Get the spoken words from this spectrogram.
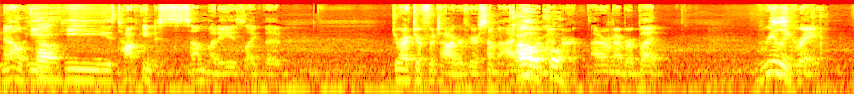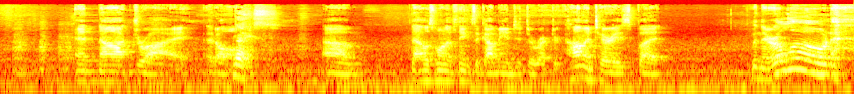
No, he Oh. he's talking to somebody. Is like the director of photography or something. I don't Oh, remember. cool. I don't remember, but really great and not dry at all. Nice. Um, that was one of the things that got me into director commentaries, but when they're alone,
